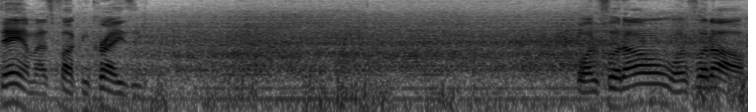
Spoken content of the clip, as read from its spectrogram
damn, that's fucking crazy. One foot on, one foot off.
